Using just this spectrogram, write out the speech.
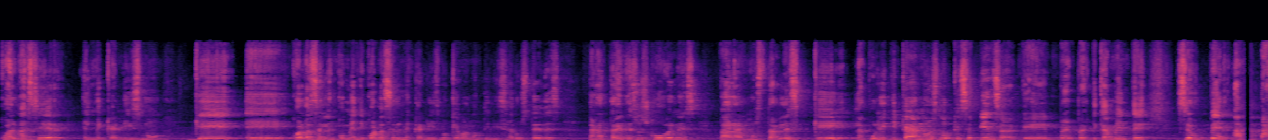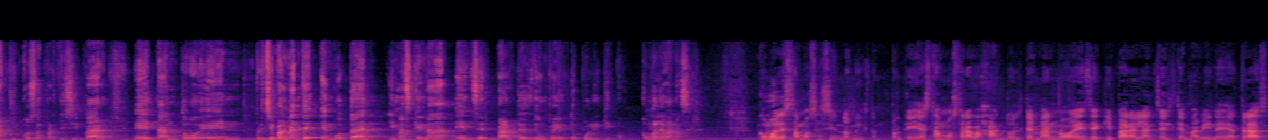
¿cuál va a ser el mecanismo ¿Qué, eh, ¿Cuál va a ser la encomienda y cuál va a ser el mecanismo que van a utilizar ustedes para atraer a esos jóvenes, para mostrarles que la política no es lo que se piensa, que prácticamente se ven apáticos a participar, eh, tanto en, principalmente en votar y más que nada en ser partes de un proyecto político? ¿Cómo le van a hacer? ¿Cómo le estamos haciendo, Milton? Porque ya estamos trabajando. El tema no es de aquí para adelante, el tema viene de atrás.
